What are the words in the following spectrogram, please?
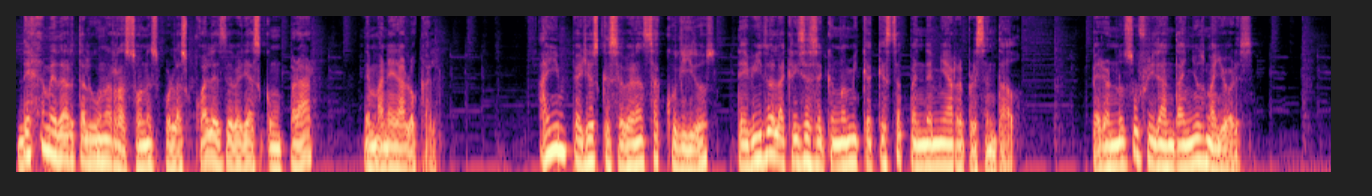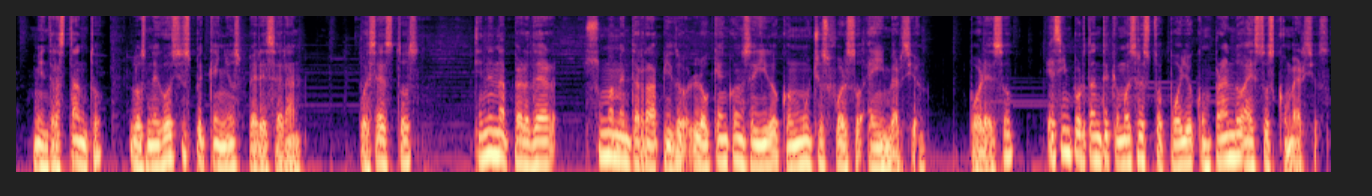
Déjame darte algunas razones por las cuales deberías comprar de manera local. Hay imperios que se verán sacudidos debido a la crisis económica que esta pandemia ha representado, pero no sufrirán daños mayores. Mientras tanto, los negocios pequeños perecerán, pues estos tienden a perder sumamente rápido lo que han conseguido con mucho esfuerzo e inversión. Por eso, es importante que muestres tu apoyo comprando a estos comercios.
